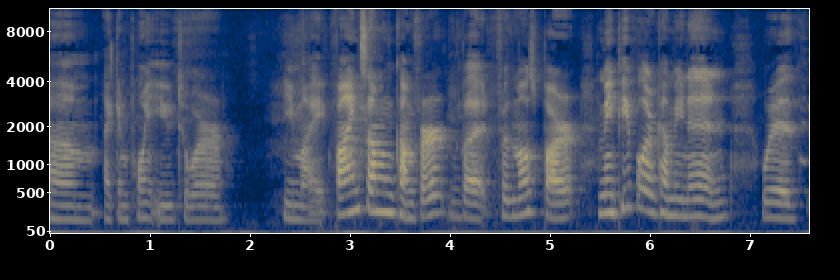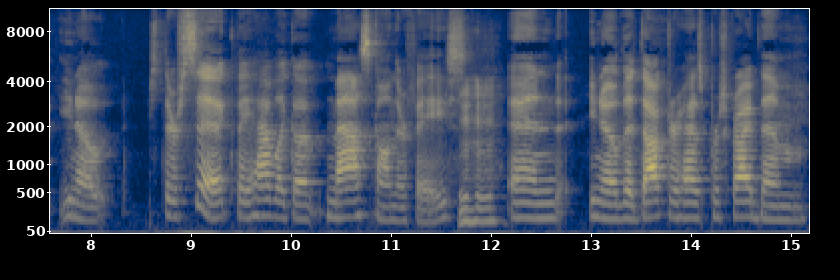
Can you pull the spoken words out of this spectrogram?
Um, I can point you to where you might find some comfort, but for the most part, I mean, people are coming in with you know they're sick. They have like a mask on their face, Mm-hmm. and you know the doctor has prescribed them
